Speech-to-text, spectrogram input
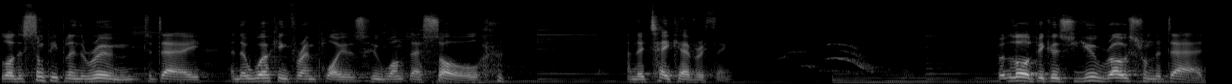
Lord, there's some people in the room today and they're working for employers who want their soul and they take everything. But Lord, because you rose from the dead,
